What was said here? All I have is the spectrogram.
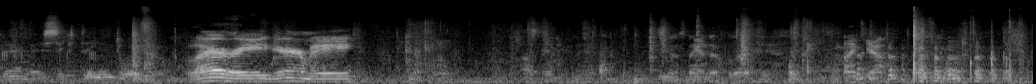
Jeremy, 1612. Larry, Jeremy. I'll stand up for that. You're going to stand up for that? Thank you.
